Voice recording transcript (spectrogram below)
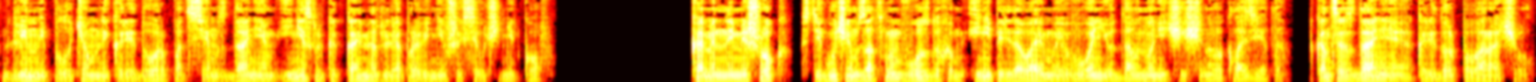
Длинный полутемный коридор под всем зданием и несколько камер для провинившихся учеников. Каменный мешок с тягучим затхлым воздухом и непередаваемой вонью давно нечищенного клозета. В конце здания коридор поворачивал.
